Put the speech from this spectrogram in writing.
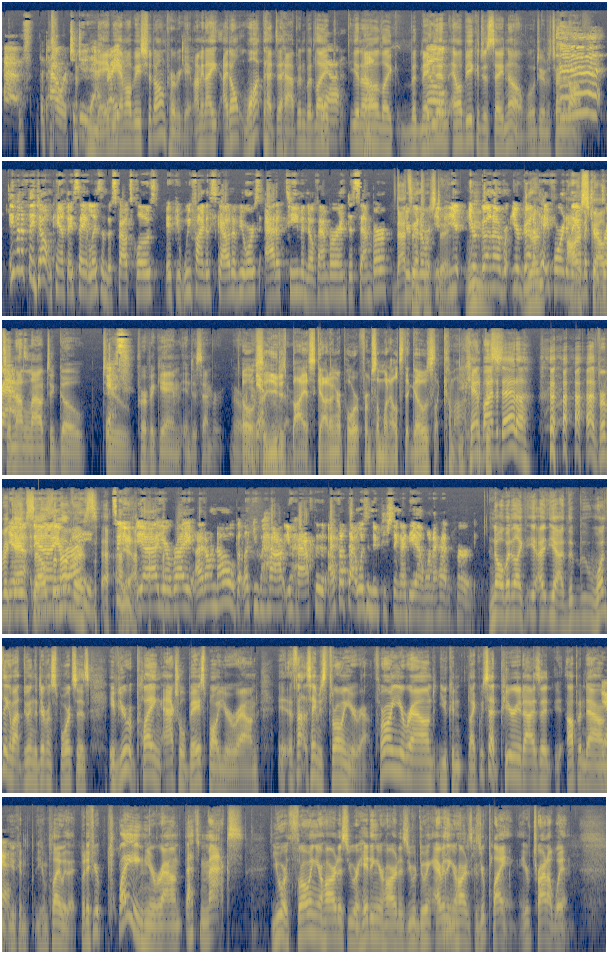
have the power to do that, maybe right? MLB should own Perfect Game. I mean, I, I don't want that to happen, but like Yeah. you know, No. like but maybe No. then MLB could just say no. We're going to turn it off. Uh, even if they don't, can't they say, "Listen, the spouts close. If you, we find a scout of yours at a team in November and December, That's you're gonna interesting. you, you're gonna you're gonna pay for it in the our amateur scouts draft." are not allowed to go to Yes. Perfect Game in December. or Oh, November so you just buy a scouting report from someone else that goes like, come on, You can't like buy this- the data. Perfect Game sells the you're numbers. Right. So you, Yeah. yeah. you're right. I don't know, but like you have you have to. I thought that was an interesting idea and one I hadn't heard. No, but like, yeah, yeah. The one thing about doing the different sports is if you're playing actual baseball year round, it's not the same as throwing year round. Throwing year round, you can, like we said, periodize it up and down. Yeah. You can you can play with it. But if you're playing year round, that's max. You are throwing your hardest. You are hitting your hardest. You are doing everything your hardest because you're playing. You're trying to win.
